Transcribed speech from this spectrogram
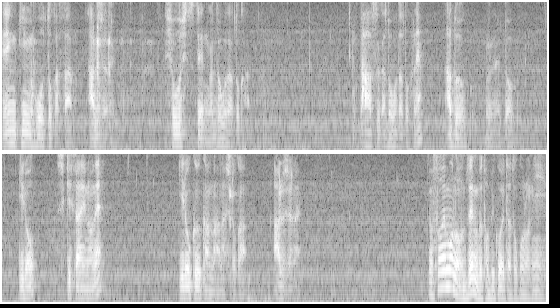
遠近法とかさあるじゃない。消失点がどうだとかパースがどうだとかね。あと,、えっと色？色彩のね色空間の話とかあるじゃない。そういうものを全部飛び越えたところに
